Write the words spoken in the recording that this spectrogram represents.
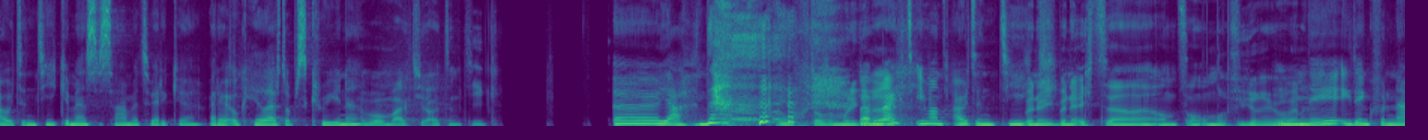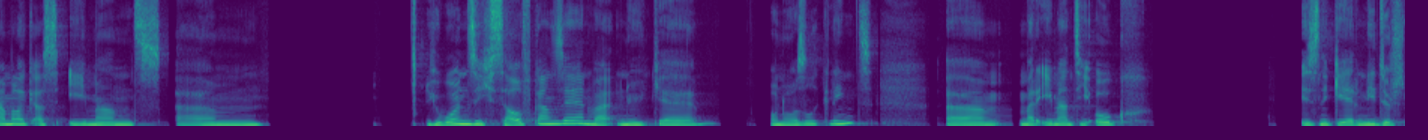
authentieke mensen samen te werken, waar wij ook heel hard op screenen. En wat maakt je authentiek? Eh, ja, Oeh, dat is een moeilijke wat maakt iemand Ik authentiek? ben, nu- ik ben echt eh, aan het ondervuren gewoon. Nee, ik denk voornamelijk als iemand ehm, gewoon zichzelf kan zijn, wat nu kei onnozel klinkt. Ehm, maar iemand die ook eens een keer niet durft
